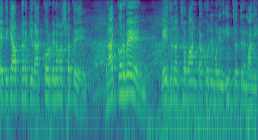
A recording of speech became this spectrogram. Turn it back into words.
এ থেকে আপনারা কি রাগ করবেন আমার সাথে? রাগ করবেন? এই জন্য জবানটা খুলে বলেন, ইজ্জতের মালিক।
